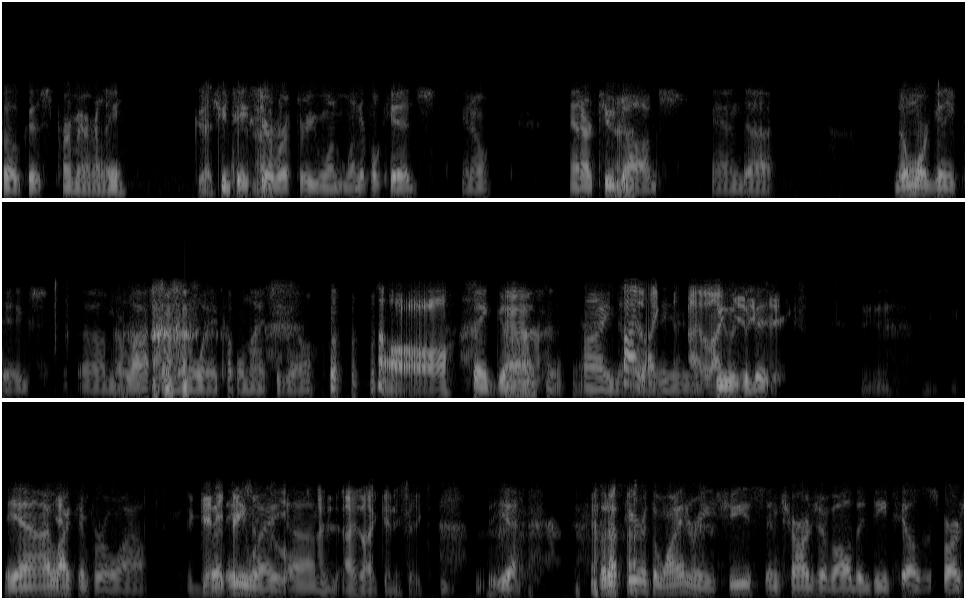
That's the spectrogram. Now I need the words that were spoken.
focused primarily. Good. She takes care of Uh, our three one, wonderful kids, you know, and our 2 Uh-huh. dogs, and uh no more guinea pigs. Um, our last one went away a couple nights ago. Aw. Thank God. I know. I like. he, I like he was guinea a bit. pigs. Yeah, I Yeah. liked him for a while. Yeah. Guinea But pigs anyway, are cool. um, I, I like guinea pigs. Yeah. But up here at the winery, she's in charge of all the details as far as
